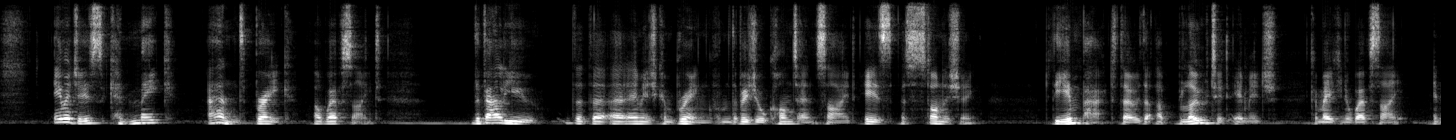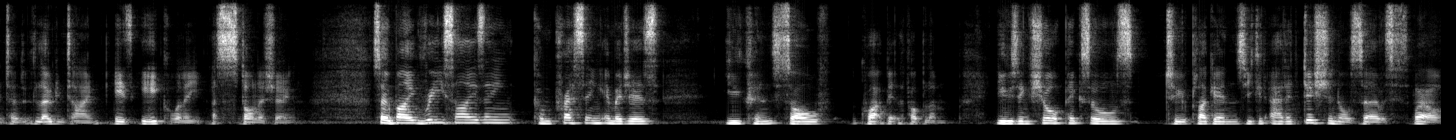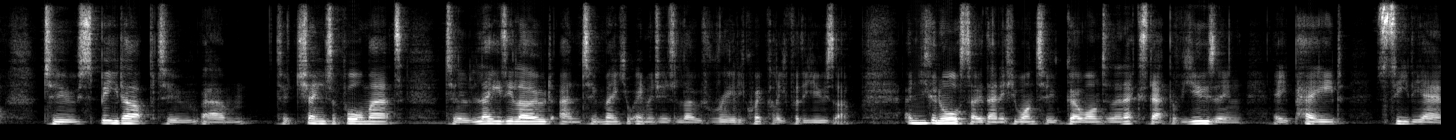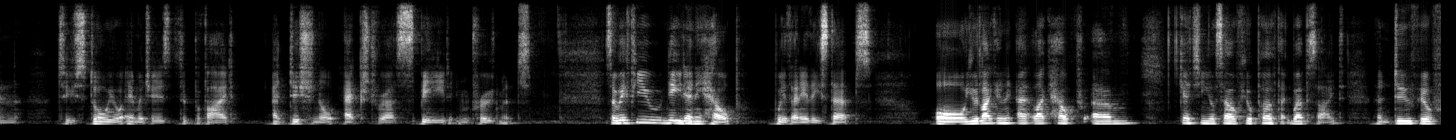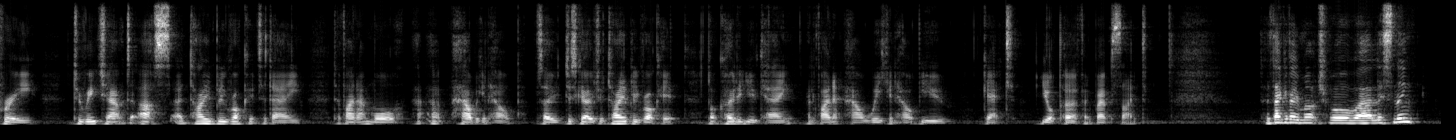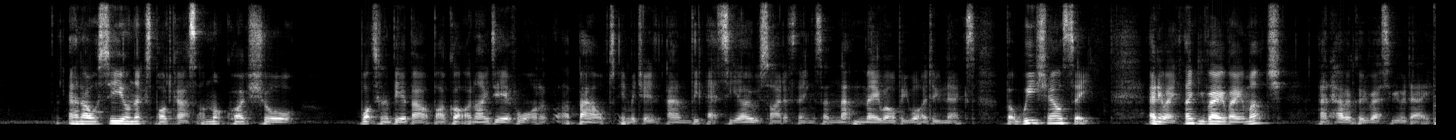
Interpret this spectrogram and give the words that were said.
images can make and break a website. The value that the uh, image can bring from the visual content side is astonishing. The impact, though, that a bloated image can make in a website in terms of loading time is equally astonishing. So, by resizing, compressing images, you can solve quite a bit of the problem. Using short pixels two plugins, you can add additional services as well to speed up, to um, to change the format, to lazy load, and to make your images load really quickly for the user. And you can also then, if you want to, go on to the next step of using a paid CDN to store your images to provide additional extra speed improvements. So if you need any help with any of these steps, or you'd like uh, like help um, getting yourself your perfect website, then do feel free to reach out to us at Tiny Blue Rocket today to find out more how we can help. So just go to tinybluerocket.co.uk and find out how we can help you get your perfect website. So thank you very much for uh, listening, and I will see you on next podcast. I'm not quite sure what's going to be about, but I've got an idea for what about images and the SEO side of things, and that may well be what I do next. But we shall see. Anyway, thank you very, very much, and have a good rest of your day.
